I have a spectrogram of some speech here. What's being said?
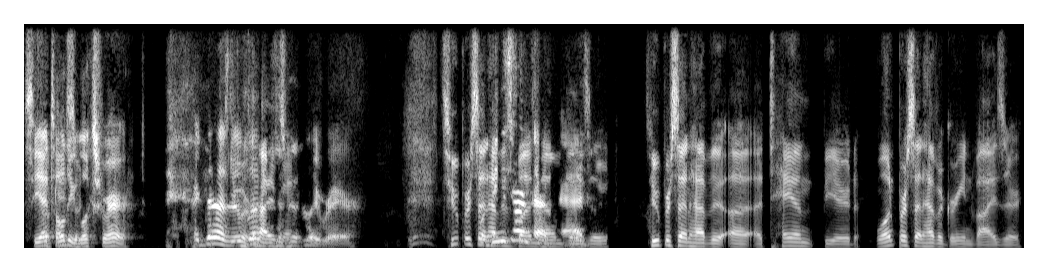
See, I okay, told you, so... it looks rare. It does. It looks right, really rare. Two percent well, have this button down blazer. Two percent have a, a, tan beard. One percent have a green visor.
